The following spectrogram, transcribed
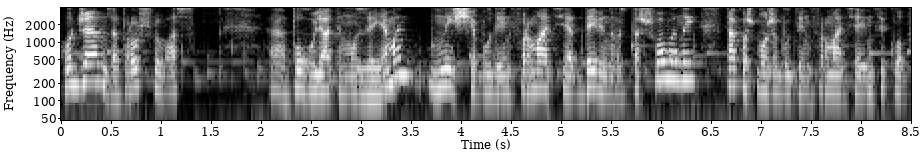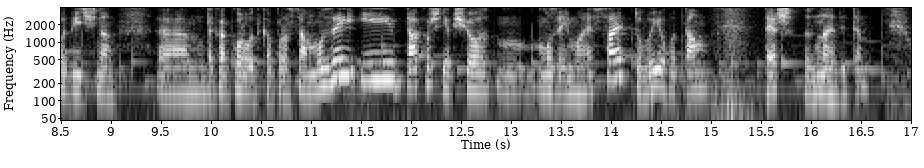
Отже, запрошую вас е, погуляти музеями. Нижче буде інформація, де він розташований. Також може бути інформація енциклопедична, е, така коротка про сам музей. І також, якщо музей має сайт, то ви його там теж знайдете.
